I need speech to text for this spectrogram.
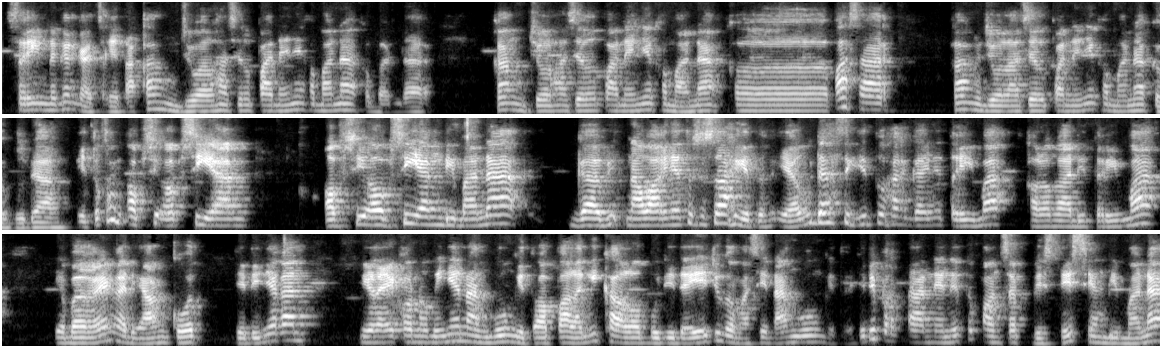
Sering dengar nggak cerita kang jual hasil panennya ke mana? Ke bandar. Kang jual hasil panennya ke mana? Ke pasar. Kang jual hasil panennya ke mana? Ke gudang. Itu kan opsi-opsi yang opsi-opsi yang di mana gak nawarnya tuh susah gitu. Ya udah segitu harganya terima. Kalau nggak diterima ya barangnya nggak diangkut. Jadinya kan nilai ekonominya nanggung gitu. Apalagi kalau budidaya juga masih nanggung gitu. Jadi pertanian itu konsep bisnis yang di mana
